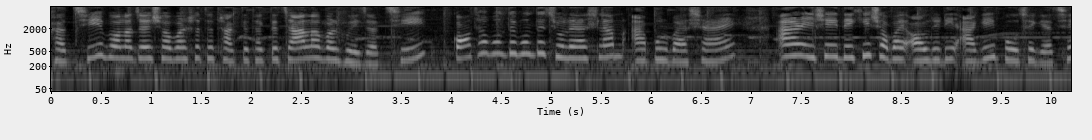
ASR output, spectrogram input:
খাচ্ছি, বলা যায় সবার সাথে থাকতে থাকতে চাল আবার হয়ে যাচ্ছি। কথা বলতে বলতে চলে আসলাম আপুর বাসায়। আর এসেই দেখি সবাই অলরেডি আগেই পৌঁছে গেছে,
